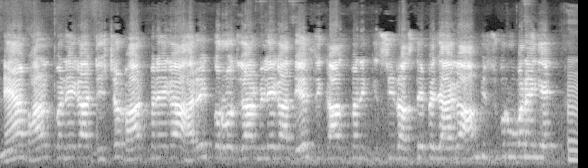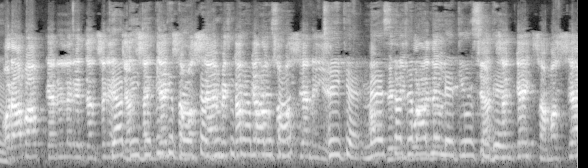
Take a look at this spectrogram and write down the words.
नया भारत बनेगा डिजिटल भारत बनेगा हर एक को रोज़गार मिलेगा देश विकास बने किसी रास्ते पे जाएगा हम भी सुगुरु बनेंगे। और अब आप कहने लगे जनसंख्या जनसंख्या एक समस्या है मैं कब कह साथ? समस्या नहीं है? ठीक है, मैं इसका जवाब नहीं ले लेती हूँ जनसंख्या एक समस्या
